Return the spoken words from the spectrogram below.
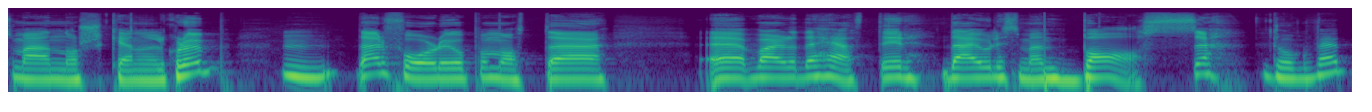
som er en norsk kennelklubb. Der får du jo på en måte eh, Hva er det det heter? Det er jo liksom en base. Dogweb.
